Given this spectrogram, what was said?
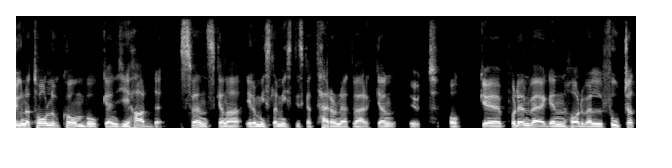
2012 kom boken Jihad, svenskarna i de islamistiska terrornätverken ut. Och eh, på den vägen har det väl fortsatt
